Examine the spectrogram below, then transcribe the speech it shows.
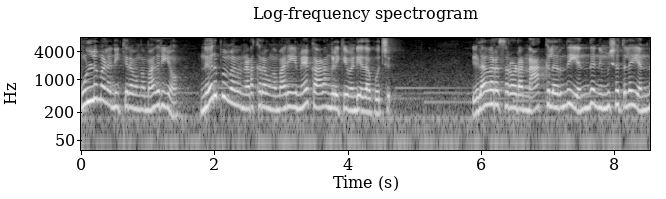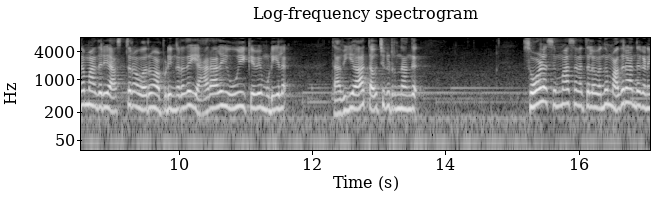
முள்ளு மேலே நிற்கிறவங்க மாதிரியும் நெருப்பு மேலே நடக்கிறவங்க மாதிரியுமே காலங்களிக்க வேண்டியதாக போச்சு. இளவரசரோட நாக்கிலிருந்து எந்த நிமிஷத்தில் எந்த மாதிரி அஸ்திரம் வரும் அப்படிங்கிறத யாராலையும் ஊகிக்கவே முடியல. தவியாக தவிச்சுக்கிட்டு இருந்தாங்க. சோழ சிம்மாசனத்தில் வந்து மதுராந்தகனை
